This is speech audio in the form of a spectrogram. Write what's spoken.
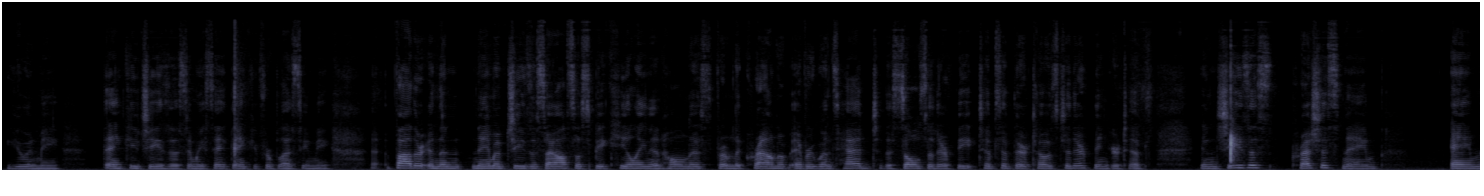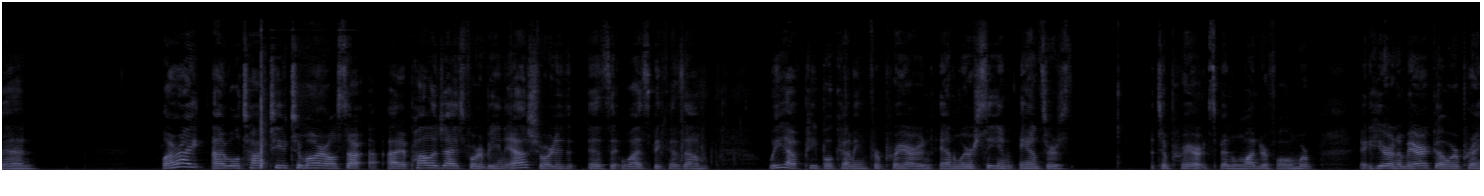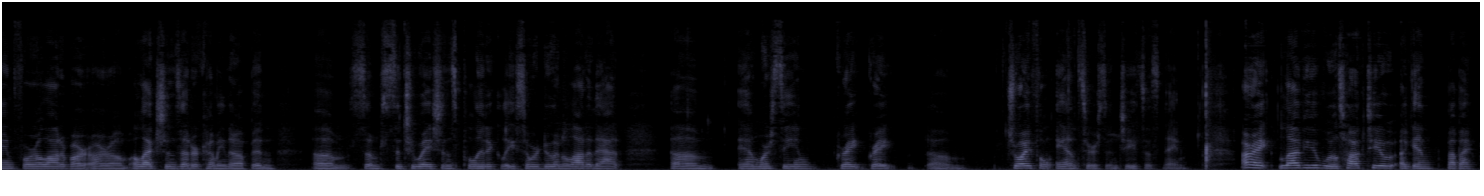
you and me. Thank you, Jesus. And we say thank you for blessing me. Father, in the name of Jesus, I also speak healing and wholeness from the crown of everyone's head to the soles of their feet, tips of their toes to their fingertips. In Jesus' precious name, amen. All right, I will talk to you tomorrow. So I apologize for it being as short as it was because um we have people coming for prayer and, and we're seeing answers to prayer. It's been wonderful. And we're here in America, we're praying for a lot of our, our um, elections that are coming up and um, some situations politically. So we're doing a lot of that. Um, and we're seeing great, great, um, joyful answers in Jesus' name. All right. Love you. We'll talk to you again. Bye bye.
